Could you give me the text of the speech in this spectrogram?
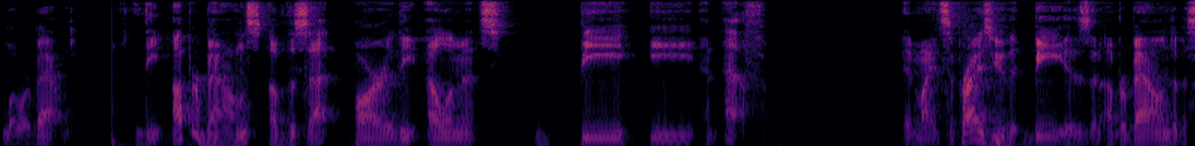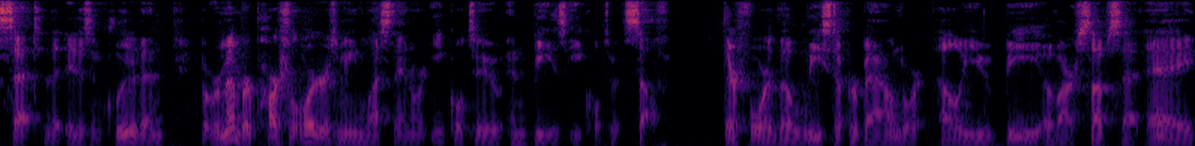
lower bound. The upper bounds of the set are the elements B, E, and F. It might surprise you that B is an upper bound of a set that it is included in, but remember partial orders mean less than or equal to, and B is equal to itself. Therefore, the least upper bound, or LUB, of our subset A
